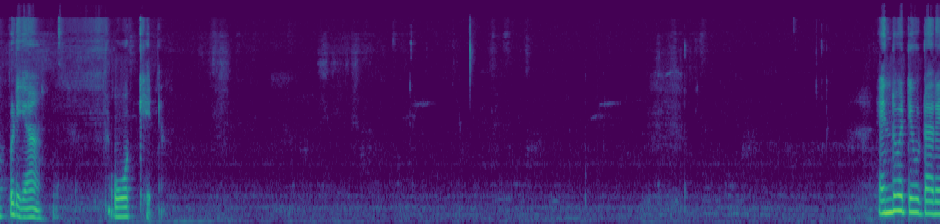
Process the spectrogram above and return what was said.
അപ്പടിയാ. ഓക്കേ. എന്തു പറ്റി കൂട്ടാരെ?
